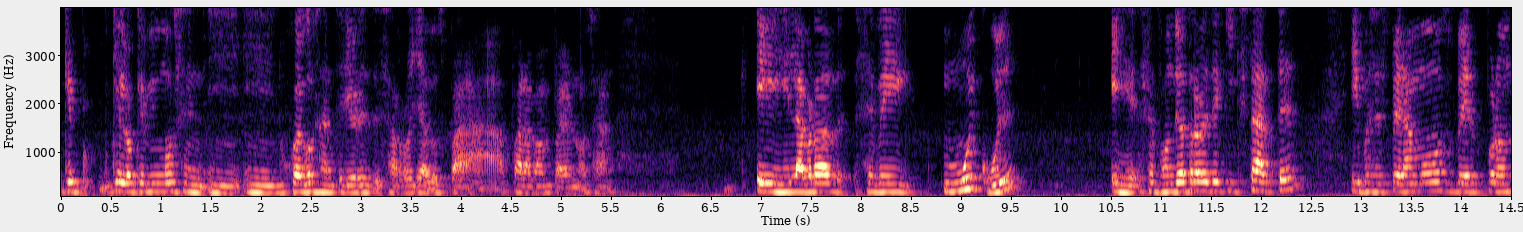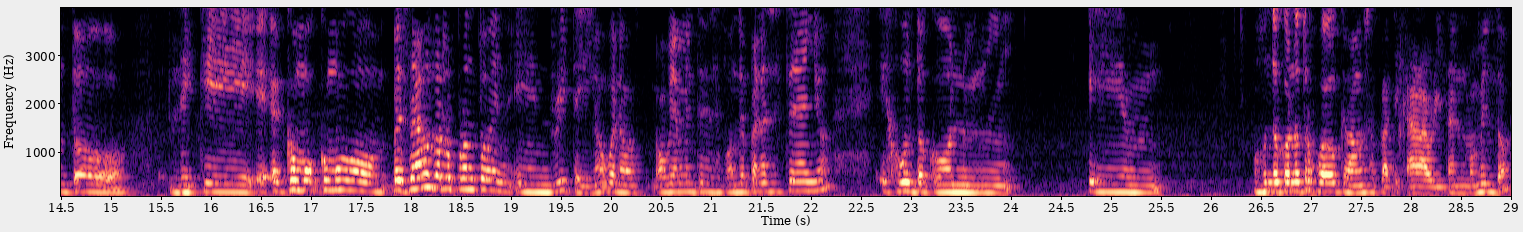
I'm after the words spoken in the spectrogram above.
que, que lo que vimos en, en, juegos anteriores desarrollados para, para Vampire, ¿no? O sea, eh, la verdad se ve muy cool. Eh, se fundió a través de Kickstarter y pues esperamos ver pronto de que, eh, como, como, esperamos verlo pronto en, en retail, ¿no? Bueno, obviamente se fundió apenas este año, junto con, em, junto con otro juego que vamos a platicar ahorita en un momento,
